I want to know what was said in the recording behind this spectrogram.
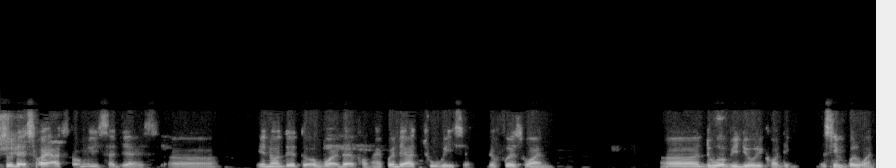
So that's why I strongly suggest, uh, in order to avoid that from happen, there are two ways. eh. The first one, uh, do a video recording, a simple one.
